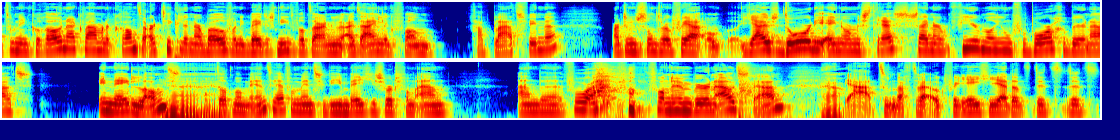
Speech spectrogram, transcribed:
toen in corona kwamen er krantenartikelen naar boven. En ik weet dus niet wat daar nu uiteindelijk van gaat plaatsvinden. Maar toen stond er ook van ja, juist door die enorme stress zijn er 4 miljoen verborgen burn-outs in Nederland. Ja, ja, ja. Op dat moment. Hè, van mensen die een beetje soort van aan, aan de vooravond van hun burn-out staan. Ja. toen dachten wij ook van jeetje, ja, dat, dit, dit,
